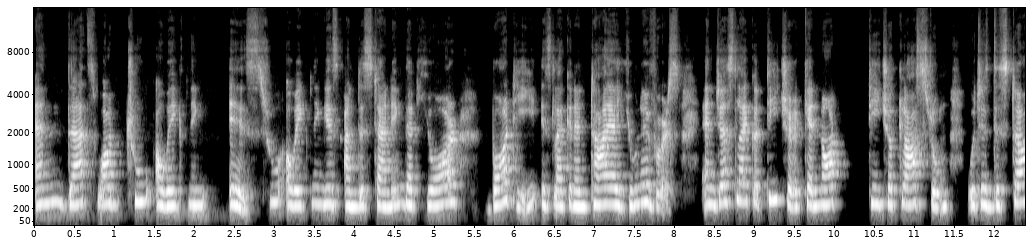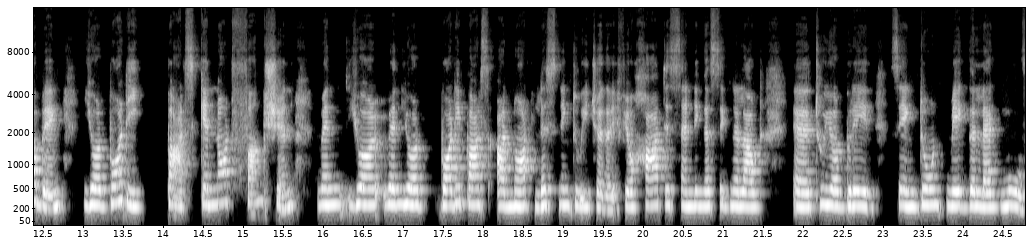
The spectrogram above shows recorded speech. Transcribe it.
And that's what true awakening is. True awakening is understanding that your body is like an entire universe. And just like a teacher cannot teach a classroom which is disturbing your body parts cannot function when your when your body parts are not listening to each other. If your heart is sending a signal out uh, to your brain saying don't make the leg move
